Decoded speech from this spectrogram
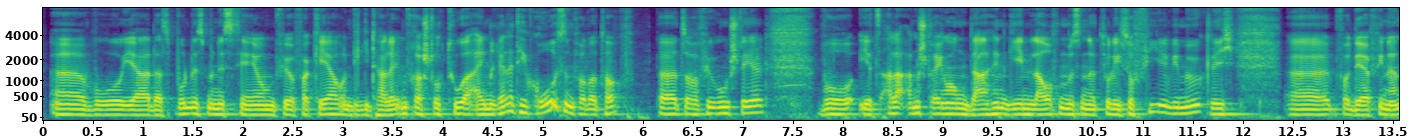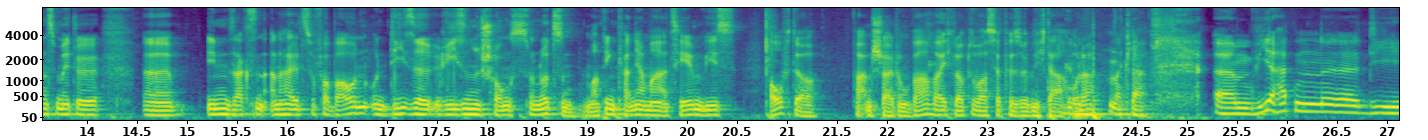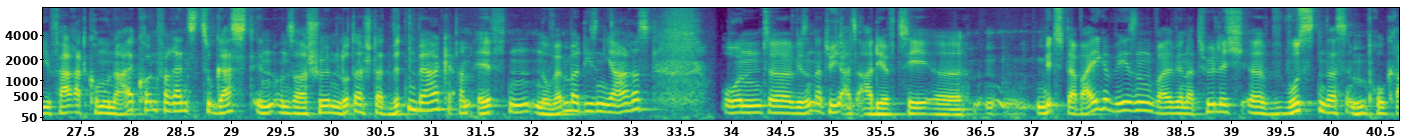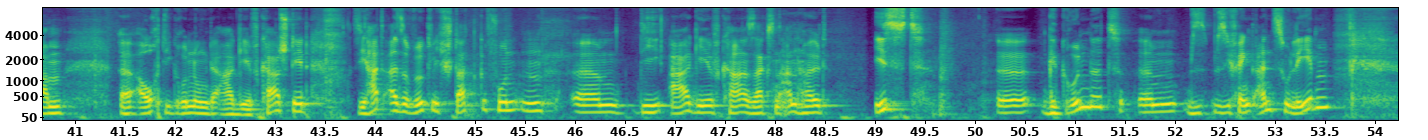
äh, wo ja das Bundesministerium für Verkehr und digitale Infrastruktur einen relativ großen Fördertopf äh, zur Verfügung stellt, wo jetzt alle Anstrengungen dahingehend laufen müssen, natürlich so viel wie möglich äh, von der Finanzmittel äh, in Sachsen-Anhalt zu verbauen und diese Riesenchance zu nutzen. Martin kann ja mal erzählen, wie es auf der Veranstaltung war, weil ich glaube, du warst ja persönlich da, genau. oder? Na klar. Ähm, wir hatten äh, die Fahrradkommunalkonferenz zu Gast in unserer schönen Lutherstadt Wittenberg am 11. November diesen Jahres. Und äh, wir sind natürlich als ADFC äh, mit dabei gewesen, weil wir natürlich äh, wussten, dass im Programm äh, auch die Gründung der AGFK steht. Sie hat also wirklich stattgefunden. Ähm, die AGFK Sachsen-Anhalt ist äh, gegründet. Ähm, sie fängt an zu leben.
